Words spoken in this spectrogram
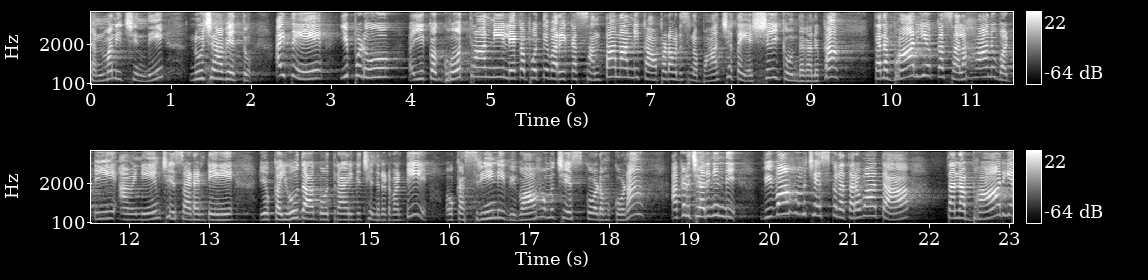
జన్మనిచ్చింది నూచావేత్తు అయితే ఇప్పుడు ఈ యొక్క గోత్రాన్ని లేకపోతే వారి యొక్క సంతానాన్ని కాపాడవలసిన బాధ్యత యశ్ఐకి ఉంది కనుక తన భార్య యొక్క సలహాను బట్టి ఆమెను ఏం చేశాడంటే ఈ యొక్క యోధా గోత్రానికి చెందినటువంటి ఒక స్త్రీని వివాహము చేసుకోవడం కూడా అక్కడ జరిగింది. వివాహం చేసుకున్న తర్వాత తన భార్య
